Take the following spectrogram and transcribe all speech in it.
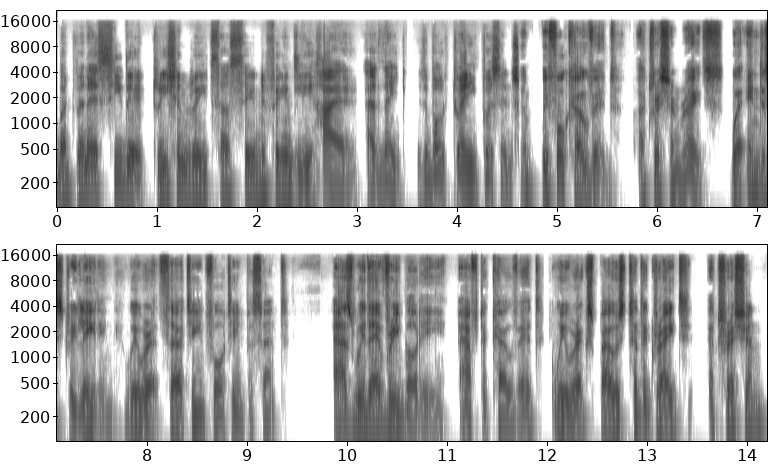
But when I see the attrition rates are significantly higher, at like it's about 20%. Before COVID, attrition rates were industry leading. We were at 13, 14%. As with everybody after COVID, we were exposed to the great attrition,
